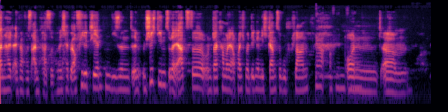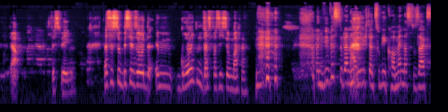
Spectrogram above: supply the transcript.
dann halt einfach was anpasse. Ne? Ich habe ja auch viele Klienten, die sind im Schichtdienst oder Ärzte und da kann man ja auch manchmal Dinge nicht ganz so gut planen. Ja, auf jeden Fall. Und ähm, ja, deswegen. Das ist so ein bisschen so im Groben das, was ich so mache. Und wie bist du dann eigentlich dazu gekommen, dass du sagst,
